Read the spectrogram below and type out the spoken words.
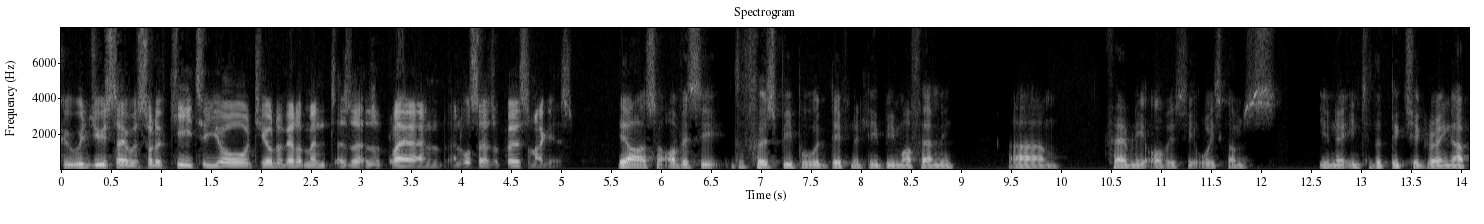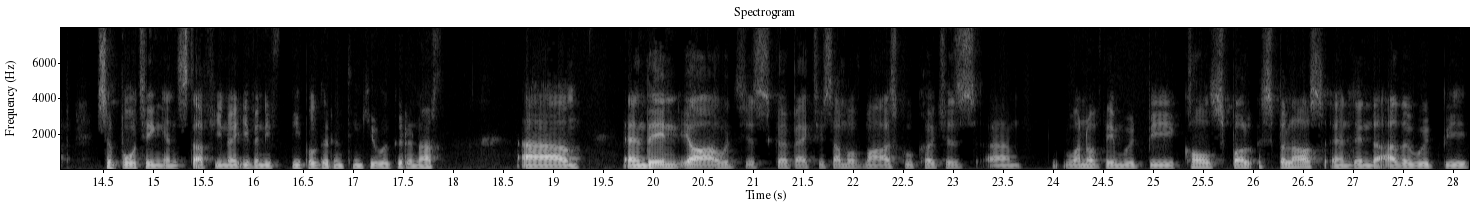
who would you say was sort of key to your to your development as a as a player and, and also as a person, I guess? Yeah, so obviously the first people would definitely be my family. Um, family obviously always comes, you know, into the picture growing up, supporting and stuff. You know, even if people didn't think you were good enough. Um, and then yeah, I would just go back to some of my high school coaches. Um, one of them would be Cole Spillaus, and then the other would be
